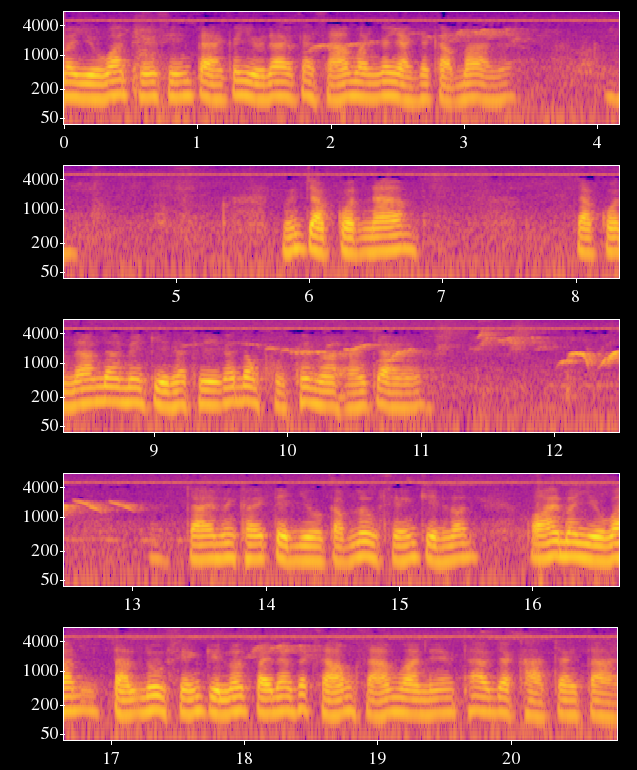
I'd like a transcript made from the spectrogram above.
มาอยู่วัดถือศีลแปดก็อยู่ได้แค่สามวันก็อยากจะกลับบ้านแล้วเหมือนจับกดน้ำจับกดน้ำได้ไม่กี่นาทีก็ต้องผุดขึ้นมาหายใจ ใจมันเคยติดอยู่กับรูปเสียงกลิ่นรส พอให้มาอยู่วัดตัดรูปเสียงกลิ่นรสไปได้สักสามสามวันนี้ถ้าจะขาดใจตาย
